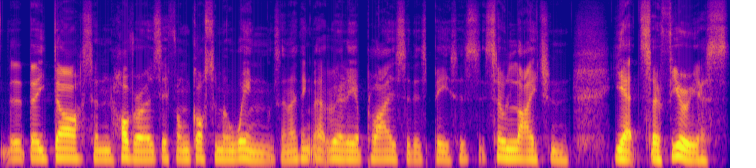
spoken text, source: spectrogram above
that they dart and hover as if on gossamer wings. And I think that really applies to this piece. It's, it's so light and yet so furious.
